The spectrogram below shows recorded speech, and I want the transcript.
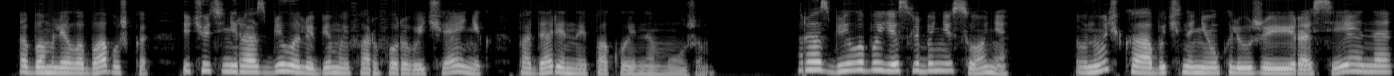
— обомлела бабушка и чуть не разбила любимый фарфоровый чайник, подаренный покойным мужем. Разбила бы, если бы не Соня. Внучка, обычно неуклюжая и рассеянная,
